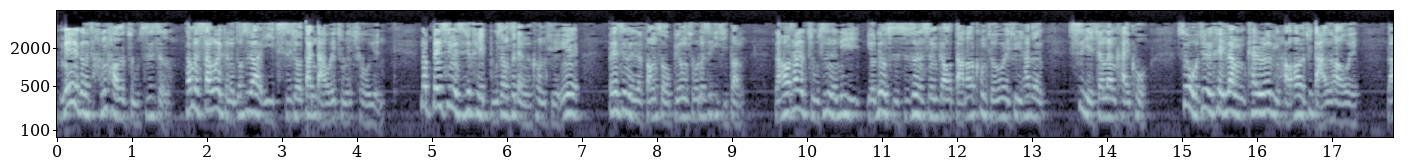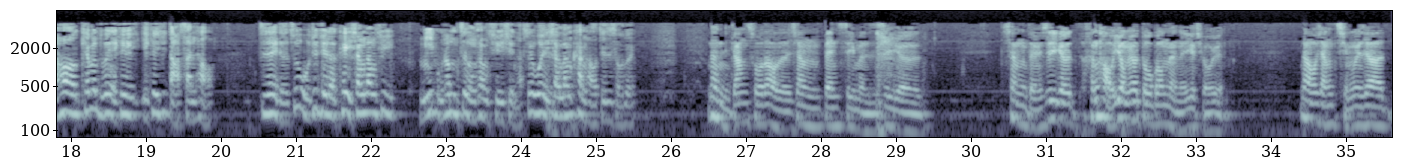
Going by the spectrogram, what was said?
没有一个很好的组织者，他们三位可能都是要以持球单打为主的球员，那 Ben Simmons 就可以补上这两个空缺，因为 Ben Simmons 的防守不用说，那是一级棒，然后他的组织能力有六尺十寸的身高，打到控球位去，他的视野相当开阔，所以我觉得可以让 Kyrie Irving 好好的去打二号位，然后 Kevin Durant 也可以也可以去打三号。之类的，所以我就觉得可以相当去弥补他们阵容上的缺陷了，所以我也相当看好这支球队。那你刚刚说到的，像 Ben Simmons 是一个，像等于是一个很好用又多功能的一个球员。那我想请问一下，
